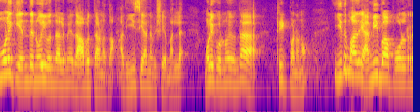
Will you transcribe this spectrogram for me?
மூளைக்கு எந்த நோய் வந்தாலுமே அது ஆபத்தானது? தான் அது ஈஸியான விஷயம் அல்ல மூளைக்கு ஒரு நோய் வந்தால் ட்ரீட் பண்ணணும். இது மாதிரி அமீபா போன்ற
